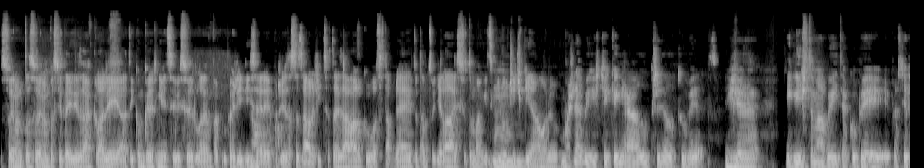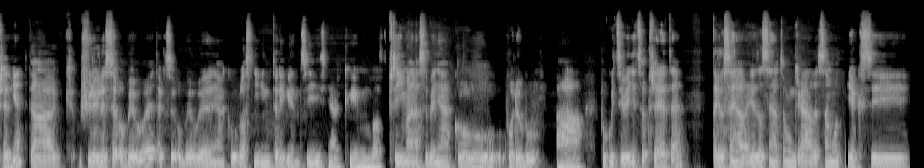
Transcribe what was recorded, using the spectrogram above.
To jsou, jenom, to jsou jenom prostě tady ty základy a ty konkrétní věci vysvětlujeme pak u každé té No. série, protože zase záleží, co to je za válku, o co tam jde, to tam co dělá, jestli jsou to magické Mm. očičky náhodou. Možná bych ještě ke králu přidal tu věc, že i když to má být jakoby prostě předmět, tak všude, kde se objevuje, tak se objevuje nějakou vlastní inteligencí, s nějakým, vlast... přijímá na sebe nějakou podobu a pokud si vy něco přejete, tak zase na, je zase na tom krále samotný, jak si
